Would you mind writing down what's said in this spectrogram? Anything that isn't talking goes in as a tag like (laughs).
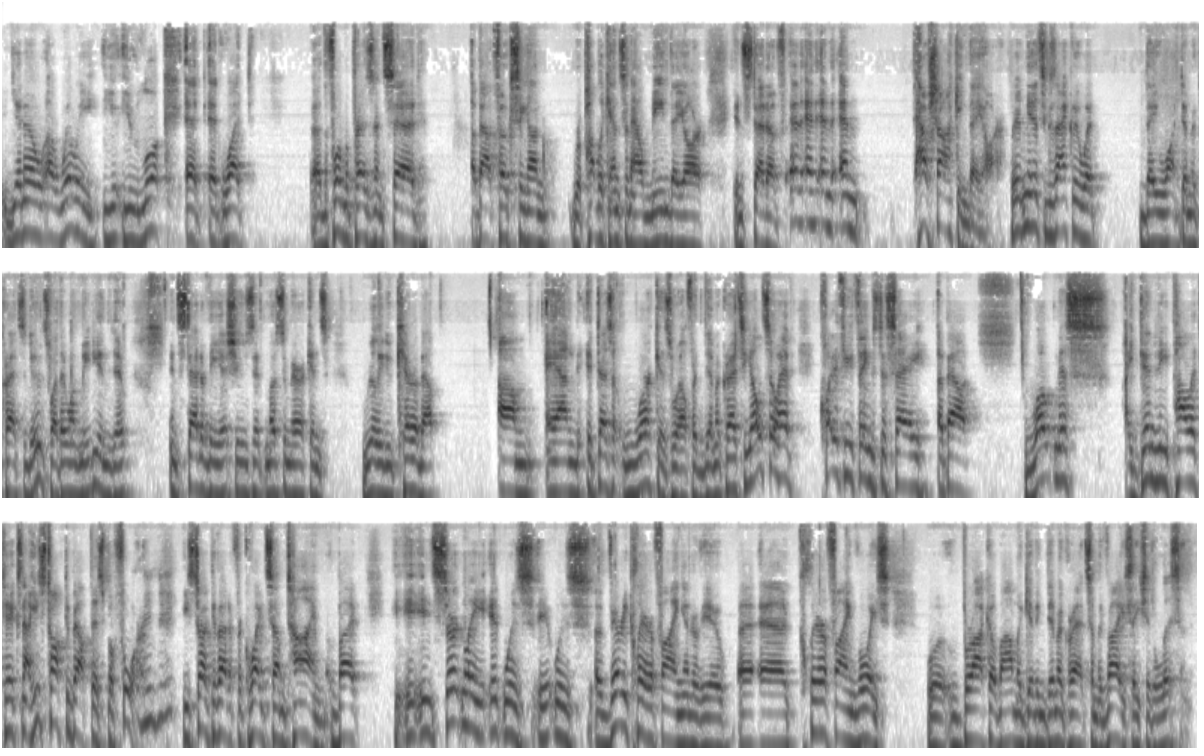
you know, uh, Willie, you, you look at, at what uh, the former president said about focusing on Republicans and how mean they are instead of, and, and, and, and how shocking they are. I mean, it's exactly what they want Democrats to do. It's what they want media to do instead of the issues that most Americans really do care about. Um, and it doesn't work as well for the Democrats. He also had quite a few things to say about wokeness, identity politics. Now he's talked about this before. Mm-hmm. He's talked about it for quite some time, but he, certainly it was it was a very clarifying interview, uh, a clarifying voice. Barack Obama giving Democrats some advice. They should listen.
